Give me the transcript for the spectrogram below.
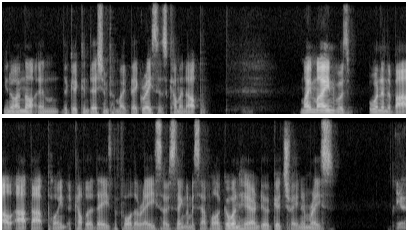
you know, I'm not in the good condition for my big race that's coming up. Mm-hmm. My mind was winning the battle at that point a couple of days before the race. I was thinking to myself, well, I'll go in here and do a good training race. Yeah.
